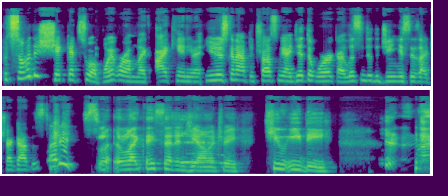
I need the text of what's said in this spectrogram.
But some of this shit gets to a point where I'm like, I can't even. You're just gonna have to trust me. I did the work. I listened to the geniuses. I checked out the studies. Like they said in geometry, QED. Yeah, I,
